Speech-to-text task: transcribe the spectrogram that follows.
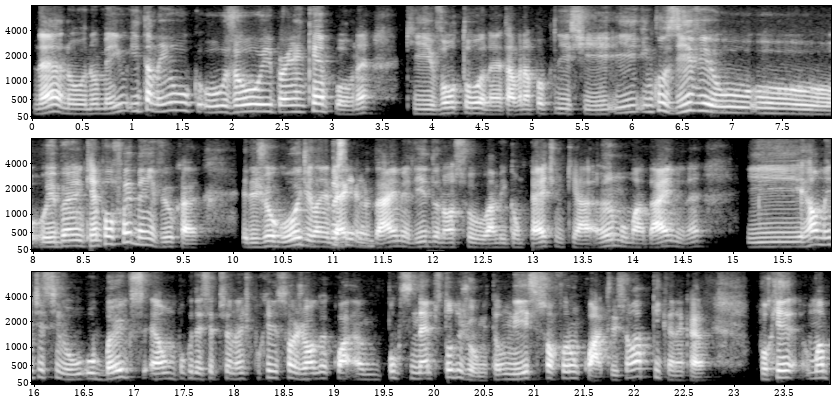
né, no, no meio, e também o, o Ibrahim Campbell, né? Que voltou, né? Tava na pop list. E, e inclusive o, o, o Ibrahim Campbell foi bem, viu, cara? Ele jogou de linebacker no dime ali, do nosso amigão Patton, que ama uma dime, né? E realmente, assim, o, o Bugs é um pouco decepcionante porque ele só joga um poucos snaps todo jogo. Então, nesse só foram quatro. Isso é uma pica, né, cara? Porque uma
